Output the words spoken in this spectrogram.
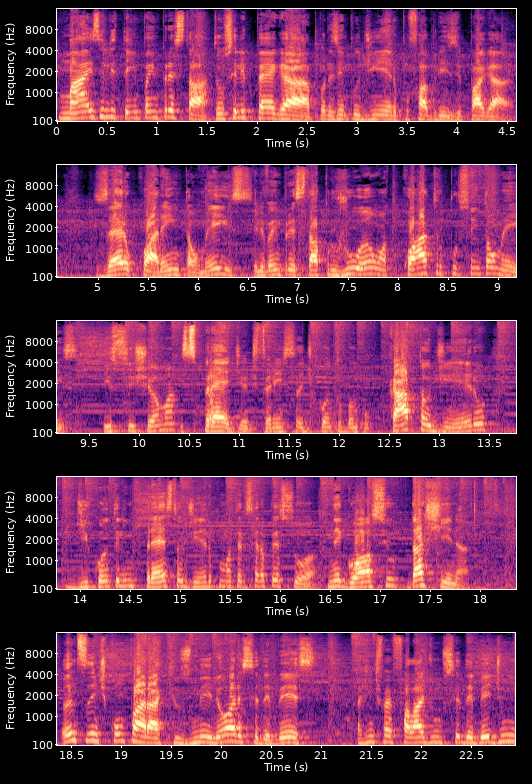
mais ele tem para emprestar. Então, se ele pega, por exemplo, o dinheiro para o Fabrício e paga 0,40 ao mês, ele vai emprestar para o João a 4% ao mês. Isso se chama spread, a diferença de quanto o banco capta o dinheiro de quanto ele empresta o dinheiro para uma terceira pessoa. Negócio da China. Antes de a gente comparar aqui os melhores CDBs, a gente vai falar de um CDB de um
